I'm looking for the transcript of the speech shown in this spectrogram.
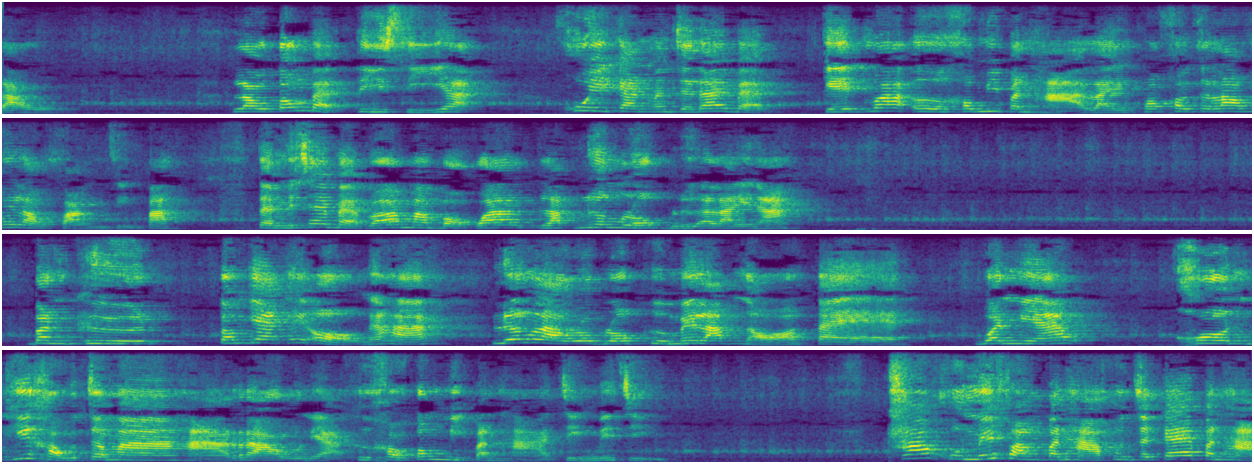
เรา เราต้องแบบตีสีอะ่ะคุยกันมันจะได้แบบ เก็ตว่าเออเขามีปัญหาอะไร เพราะเขาจะเล่าให้เราฟังจริงปะแต่ไม่ใช่แบบว่ามาบอกว่ารับเรื่องลบหรืออะไรนะ มันคือต้องแยกให้ออกนะคะ เรื่องราวลบๆคือไม่รับหนอ แต่วันนี้คนที่เขาจะมาหาเราเนี่ย คือเขาต้องมีปัญหาจริงไม่จริง ถ้าคุณไม่ฟังปัญหาคุณจะแก้ปัญหา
